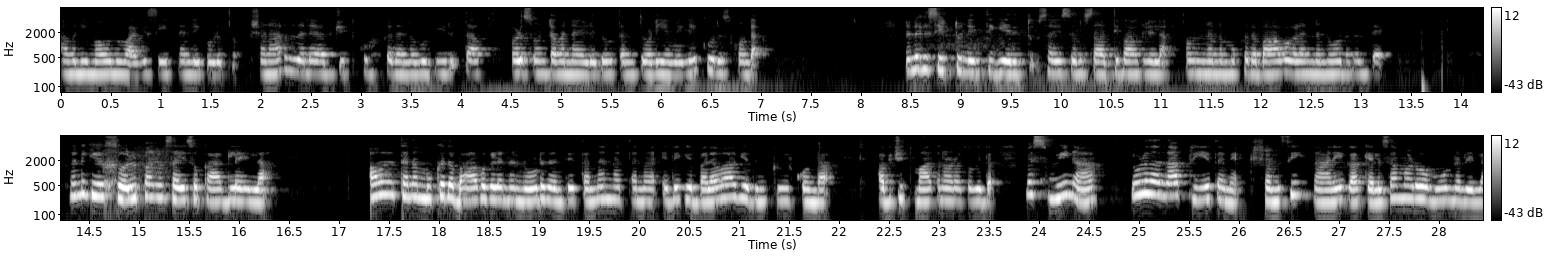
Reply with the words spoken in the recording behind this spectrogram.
ಅವನಿ ಮೌನವಾಗಿ ಸೀಟ್ನಲ್ಲಿ ಕುಳಿತು ಕ್ಷಣಾರ್ಧದಲ್ಲಿ ಅಭಿಜಿತ್ ಕುಹಕದ ನಗು ಬೀರುತ್ತಾ ಅವಳು ಸೊಂಟವನ್ನ ಹಿಡಿದು ತನ್ನ ತೊಡೆಯ ಮೇಲೆ ಕೂರಿಸ್ಕೊಂಡ ನನಗೆ ಸಿಟ್ಟು ನೆತ್ತಿಗೇರಿತ್ತು ಸಹಿಸಲು ಸಾಧ್ಯವಾಗಲಿಲ್ಲ ಅವನು ನನ್ನ ಮುಖದ ಭಾವಗಳನ್ನು ನೋಡದಂತೆ. ನನಗೆ ಸ್ವಲ್ಪನೂ ಸಹಿಸೋಕ್ಕಾಗಲೇ ಇಲ್ಲ. ಅವನು ತನ್ನ ಮುಖದ ಭಾವಗಳನ್ನು ನೋಡದಂತೆ ತನ್ನನ್ನು ತನ್ನ ಎದೆಗೆ ಬಲವಾಗಿ ಧುಮುಕಿಕೊಂಡ. ಅಭಿಜಿತ್ ಮಾತನಾಡತೊಗಿದ್ದ ಮಿಸ್ ವೀಣಾ, ಇವಳು ನನ್ನ ಪ್ರಿಯತಮೆ. ಕ್ಷಮಿಸಿ, ನಾನೀಗ ಕೆಲಸ ಮಾಡುವ ಮೂಡ್ನಲ್ಲಿಲ್ಲ.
